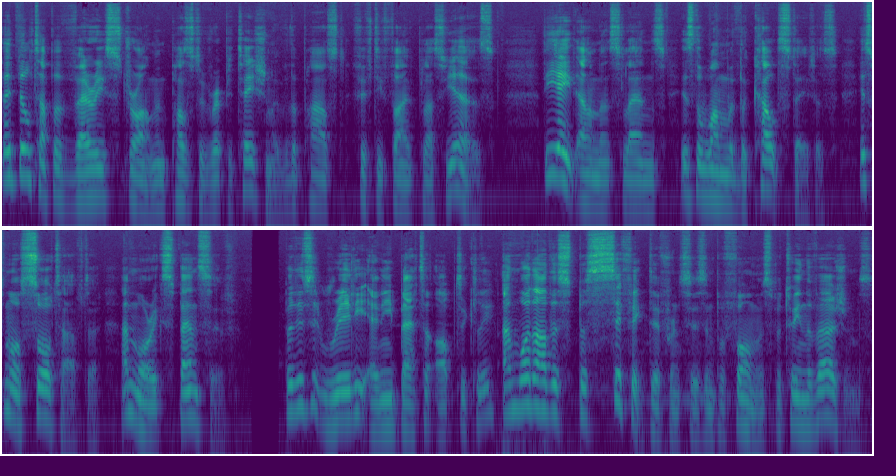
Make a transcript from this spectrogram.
They built up a very strong and positive reputation over the past 55 plus years. The 8 elements lens is the one with the cult status. It's more sought after and more expensive. But is it really any better optically? And what are the specific differences in performance between the versions?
